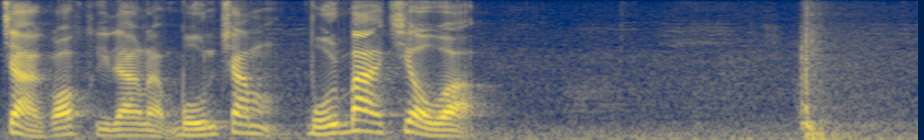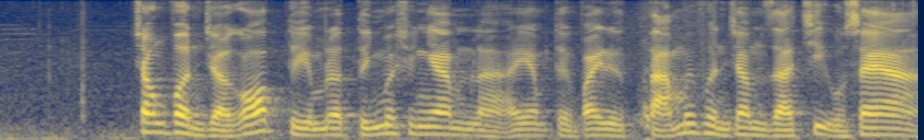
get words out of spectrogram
Trả góp thì đang là 443 triệu ạ. Trong phần trả góp thì em đã tính vào cho anh em là anh em thể vay được 80% giá trị của xe.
